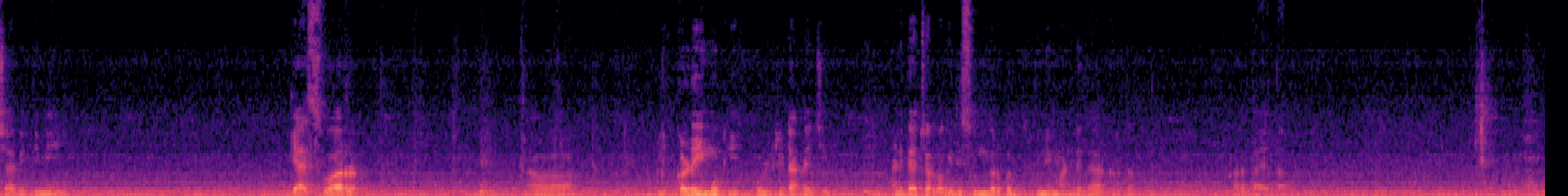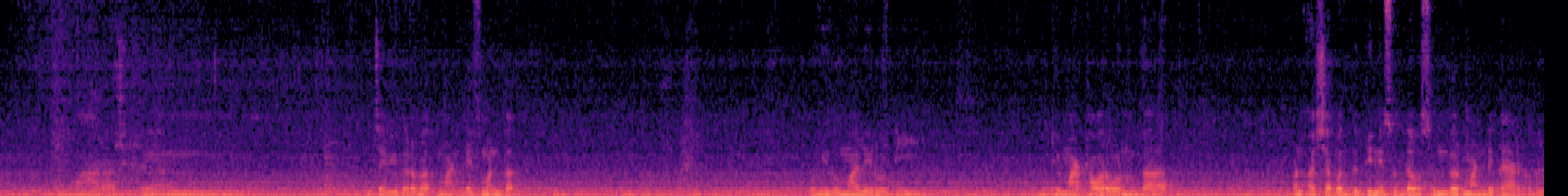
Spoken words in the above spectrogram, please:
अशा रीतीने गॅसवर आपली कढई मोठी पोल्ट्री टाकायची आणि त्याच्यावर बघा किती सुंदर पद्धतीने मांडे तयार करतात करता येतात. महाराष्ट्रीयन च्या विदर्भात मांडेच म्हणतात. कोणी रुमाली रोटी कुठे माठावर बनवतात. पण अशा पद्धतीने सुद्धा सुंदर मांडे तयार करू.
